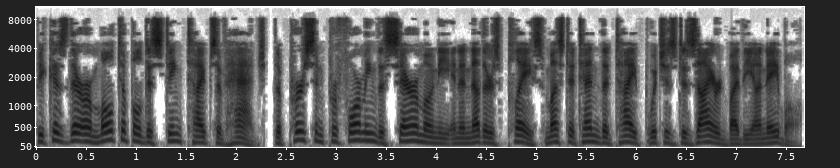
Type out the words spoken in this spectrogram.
Because there are multiple distinct types of Hajj, the person performing the ceremony in another's place must attend the type which is desired by the unable.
